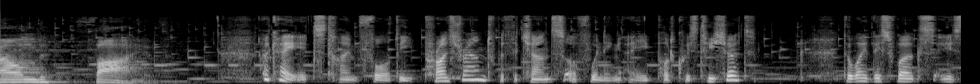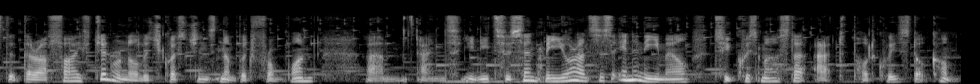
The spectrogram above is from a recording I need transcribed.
Round 5. Okay, it's time for the prize round with the chance of winning a PodQuiz t-shirt. The way this works is that there are five general knowledge questions numbered from one, um, and you need to send me your answers in an email to quizmaster at podquiz.com.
